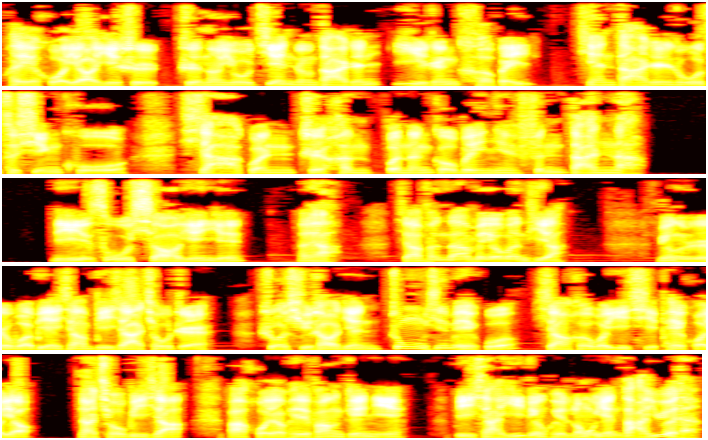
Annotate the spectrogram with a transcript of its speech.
配火药一事只能由监正大人一人可为。见大人如此辛苦，下官只恨不能够为您分担呐。李素笑吟吟：“哎呀，想分担没有问题啊，明日我便向陛下求旨。”说许少坚忠心为国，想和我一起配火药，那求陛下把火药配方给你，陛下一定会龙颜大悦的。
